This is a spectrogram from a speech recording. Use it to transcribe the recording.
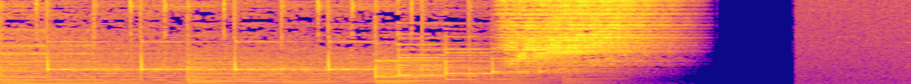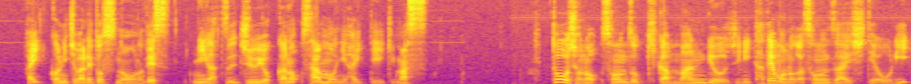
はい、こんにちは、レトスの大野です。2月14日の3問に入っていきます。当初の存続期間満了時に建物が存在しており、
